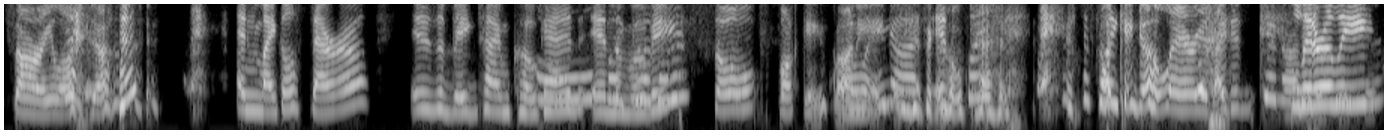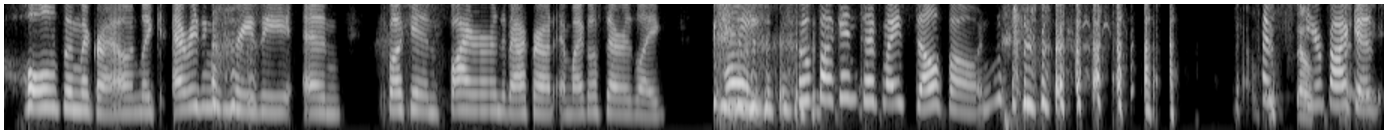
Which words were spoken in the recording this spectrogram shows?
sorry, lost you. And Michael Cera is a big time cokehead Oh in the God, movie. is so fucking funny. Oh my god! he's a It's cokehead. like it's, it's like- fucking hilarious. I didn't even literally holes in the ground. Like everything is crazy and fucking fire in the background. And Michael Cera's like, Hey, who fucking took my cell phone that was so to your funny. pockets?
